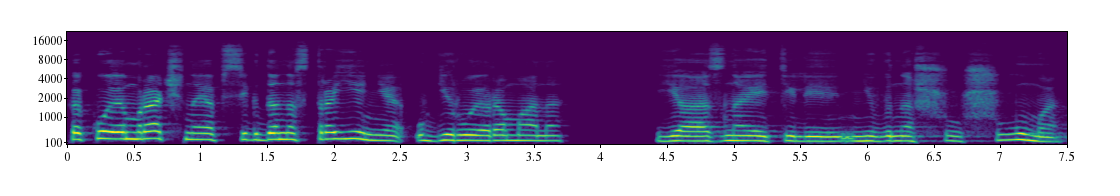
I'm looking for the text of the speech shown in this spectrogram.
Какое мрачное всегда настроение у героя романа. Я, знаете ли, не выношу шума,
